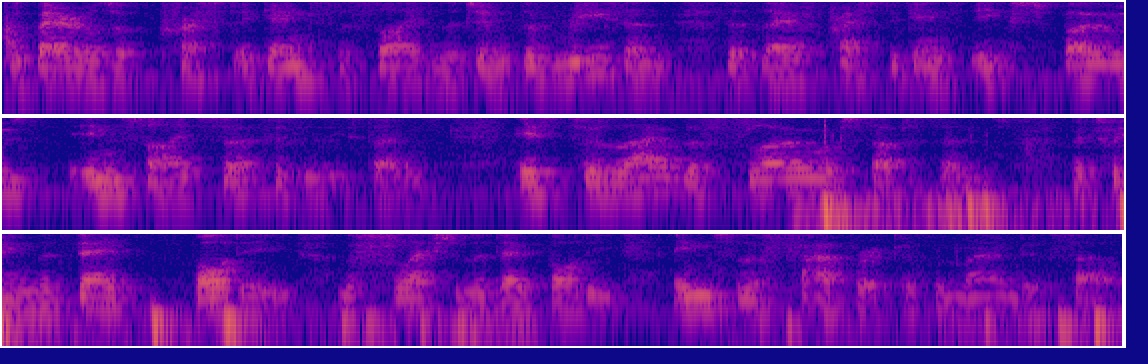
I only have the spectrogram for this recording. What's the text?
the burials are pressed against the side of the tomb, the reason that they're pressed against the exposed inside surface of these stones is to allow the flow of substance between the dead body, the flesh of the dead body, into the fabric of the mound itself.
